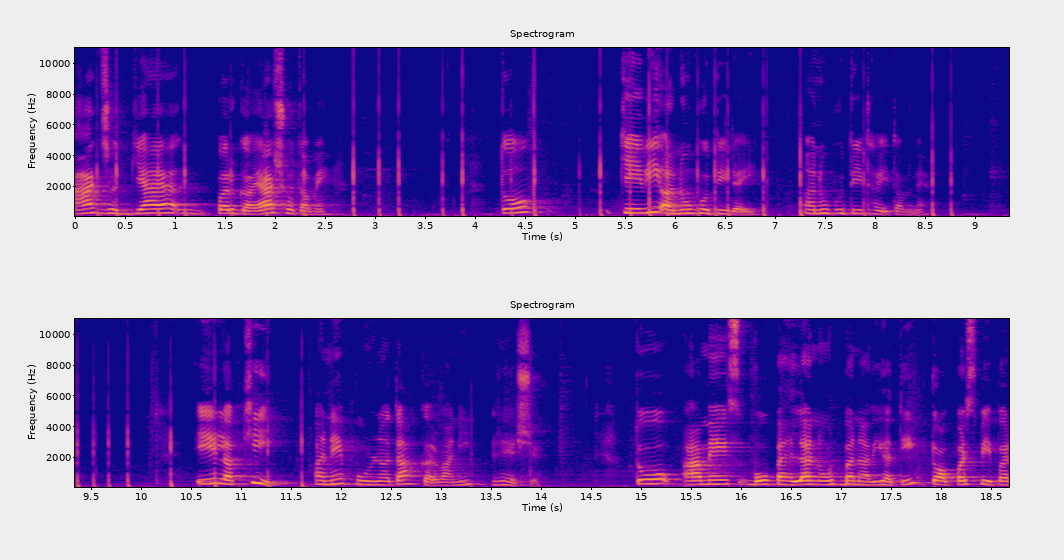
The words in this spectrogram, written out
આ જગ્યા પર ગયા છો તમે, તો કેવી અનુભૂતિ રહી? અનુભૂતિ થઈ તમને. એ લખી અને પૂર્ણતા કરવાની રહેશે. તો આ મેં બહુ પહેલાં નોટ બનાવી હતી, ટોપર્સ પેપર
